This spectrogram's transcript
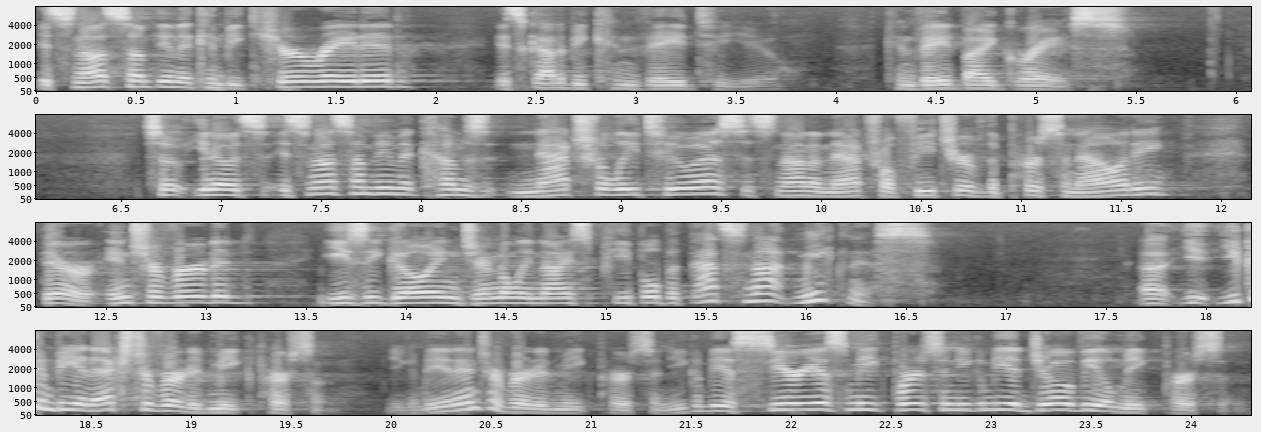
It's not something that can be curated. It's got to be conveyed to you, conveyed by grace. So, you know, it's, it's not something that comes naturally to us. It's not a natural feature of the personality. There are introverted, easygoing, generally nice people, but that's not meekness. Uh, you, you can be an extroverted meek person. You can be an introverted meek person. You can be a serious meek person. You can be a jovial meek person.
